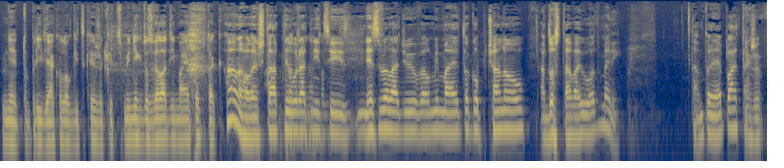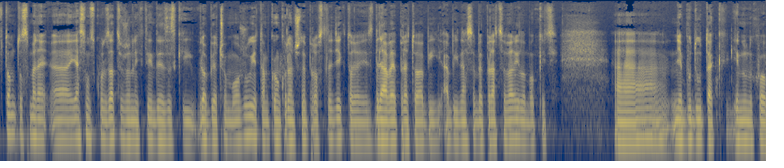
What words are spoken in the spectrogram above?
mne to príde ako logické, že keď mi niekto zveladí majetok, tak... Áno, len štátni úradníci nezvelaďujú veľmi majetok občanov a dostávajú odmeny. Tam to neplatí. Takže v tomto smere uh, ja som skôr za to, že nech tie dss robia čo môžu. Je tam konkurenčné prostredie, ktoré je zdravé preto, aby, aby na sebe pracovali, lebo keď uh, nebudú, tak jednoducho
